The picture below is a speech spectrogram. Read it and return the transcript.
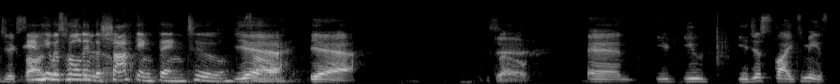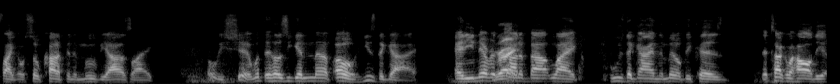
Jigsaw and he was holding the him. shocking thing too. Yeah, yeah. So, Yeah. and you you you just like to me, it's like I was so caught up in the movie. I was like, holy shit, what the hell is he getting up? Oh, he's the guy. And you never Right. thought about like who's the guy in the middle because they talk about how the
